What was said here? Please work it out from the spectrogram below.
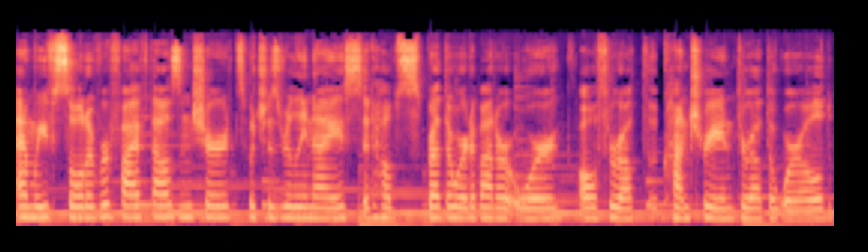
And we've sold over 5,000 shirts, which is really nice. It helps spread the word about our org all throughout the country and throughout the world.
